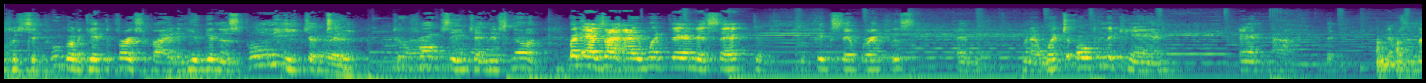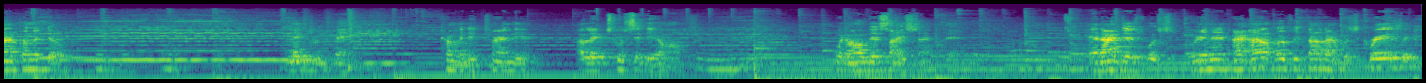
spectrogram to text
who going to get the first bite? And you're getting a spoon each or two, two forks each, and it's gone. But as I, I went there and they sat to, to fix their breakfast, and when I went to open the can, and uh, there was a knock on the door. Electric thing coming to turn the electricity off mm-hmm. with all this ice out there. And I just was grinning. I, I don't know if he thought I was crazy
